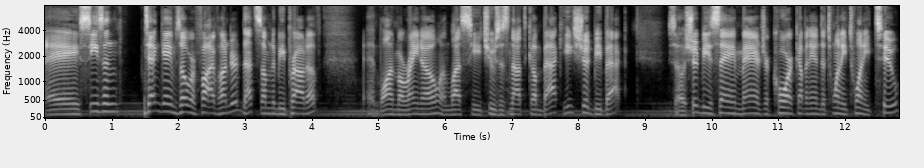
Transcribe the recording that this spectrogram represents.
A season 10 games over 500. That's something to be proud of. And Juan Moreno, unless he chooses not to come back, he should be back. So it should be the same manager core coming into 2022.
